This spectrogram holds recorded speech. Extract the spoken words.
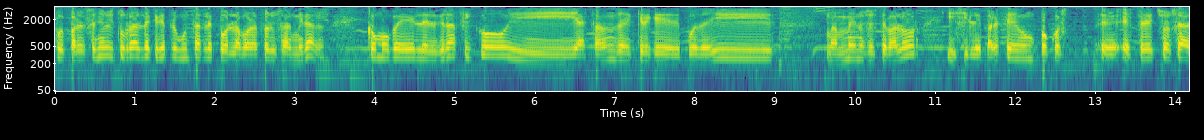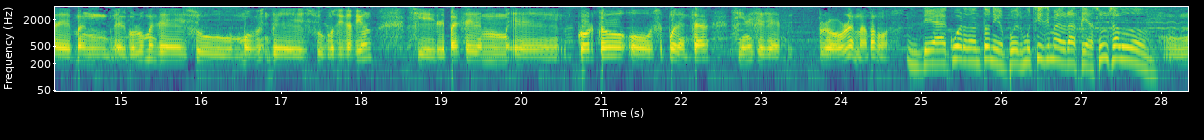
Pues para el señor Iturralde quería preguntarle por Laboratorios Almiral. ¿Cómo ve él el gráfico y hasta dónde cree que puede ir más o menos este valor? Y si le parece un poco eh, estrecho, o sea, de- el volumen de su, de su cotización, si le parece mm, eh, corto o se puede entrar sin ese problema, vamos. De acuerdo, Antonio, pues muchísimas gracias. Un saludo. Mm,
